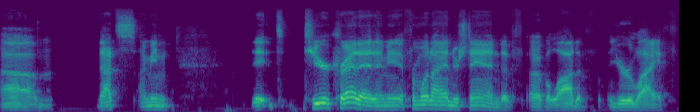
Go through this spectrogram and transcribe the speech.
Um that's i mean it, to your credit i mean from what i understand of of a lot of your life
